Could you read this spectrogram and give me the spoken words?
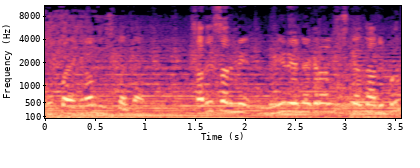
ముప్పై ఎకరాలు తీసుకెళ్తారు. సరే సార్ మీరు ఎన్ని ఎకరాలు తీసుకెళ్తారు ఇప్పుడు?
